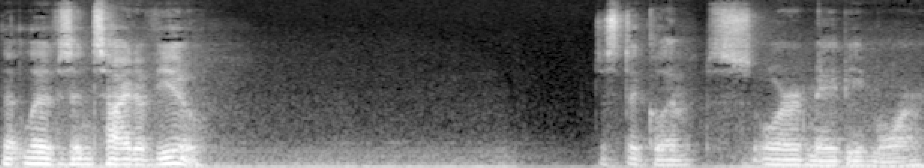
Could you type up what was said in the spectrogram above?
that lives inside of you. Just a glimpse, or maybe more.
